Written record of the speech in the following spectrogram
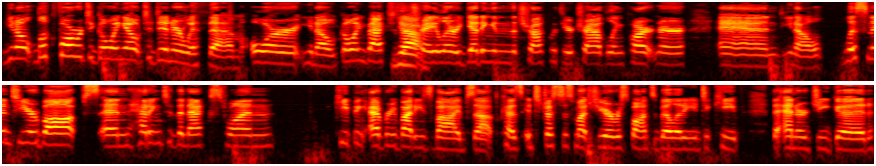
you know, look forward to going out to dinner with them or, you know, going back to the trailer, getting in the truck with your traveling partner and, you know, listening to your bops and heading to the next one, keeping everybody's vibes up because it's just as much your responsibility to keep the energy good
